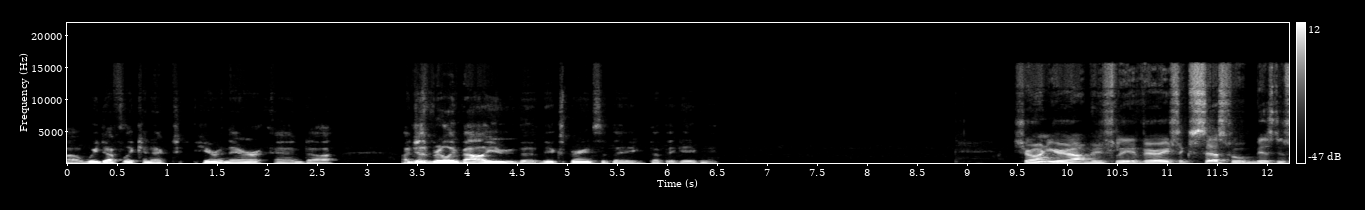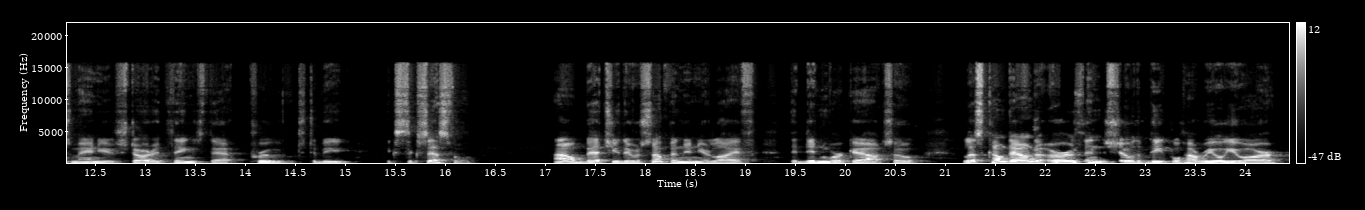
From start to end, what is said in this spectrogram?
uh, we definitely connect here and there, and uh, I just really value the the experience that they that they gave me. Sean, you're obviously a very successful businessman. You've started things that proved to be successful. I'll bet you there was something in your life that didn't work out. So let's come down to earth and show the people how real you are.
